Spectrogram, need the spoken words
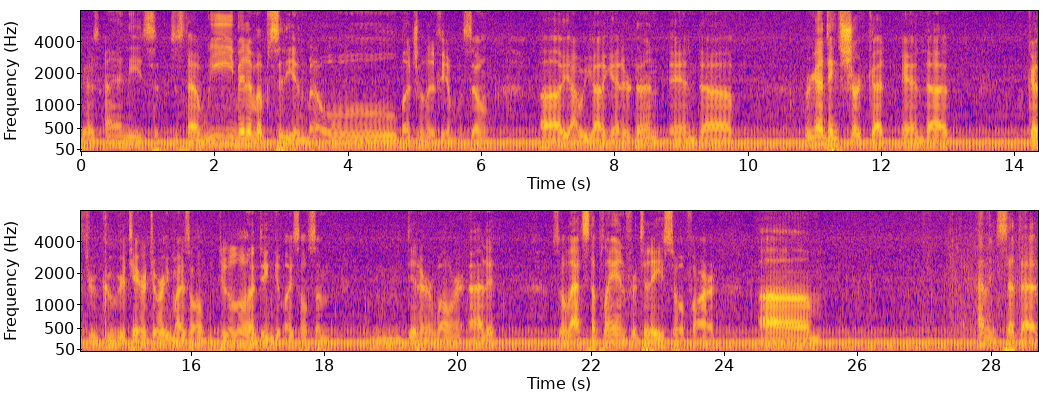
because I need just a wee bit of obsidian, but a whole bunch of lithium. So, uh, yeah, we got to get her done. And uh, we're going to take the shortcut and uh, go through cougar territory. Might as well do a little hunting, get myself some dinner while we're at it. So that's the plan for today so far. Um, having said that,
